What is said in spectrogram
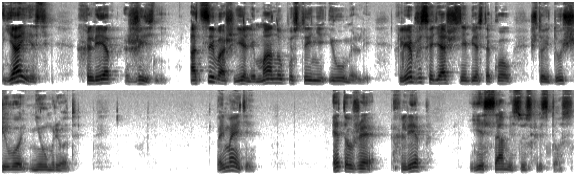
«Я есть хлеб жизни. Отцы ваши ели ману в пустыне и умерли. Хлеб же, сходящий с небес, таков, что идущий его не умрет». Понимаете? Это уже хлеб есть сам Иисус Христос.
